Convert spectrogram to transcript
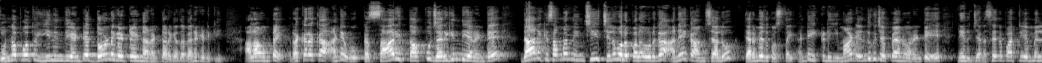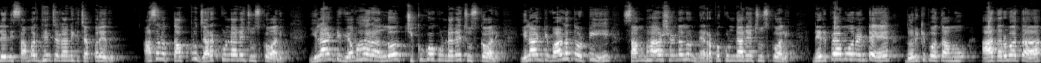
దున్నపోతు ఈనింది అంటే దోండగట్టేయండి అని అంటారు కదా వెనకటికి. అలా ఉంటాయి. రకరకాల అంటే ఒక్కసారి తప్పు జరిగింది అని అంటే దానికి సంబంధించి చిలువల పలవులుగా అనేక అంశాలు తెర మీదకి వస్తాయి. అంటే ఇక్కడ ఈ మాట ఎందుకు చెప్పాను అని అంటే నేను జనసేన పార్టీ ఎమ్మెల్యేని సమర్థించడానికి చెప్పలేదు. అసలు తప్పు జరగకుండానే చూసుకోవాలి. ఇలాంటి వ్యవహారాల్లో చిక్కుకోకుండానే చూసుకోవాలి. ఇలాంటి వాళ్ళతోటి సంభాషణలు నెరపకుండానే చూసుకోవాలి. నెరిపాము అని అంటే దొరికిపోతాము. ఆ తర్వాత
